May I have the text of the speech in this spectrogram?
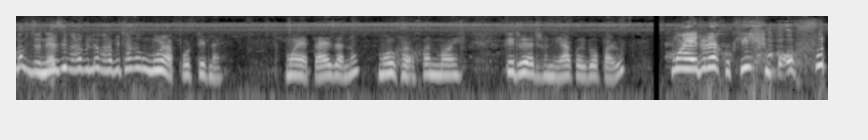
মোক যোনে যি ভাবিলে ভাবি থাকক মোৰ আপত্তি নাই। মই এটাই জানো মোৰ ঘৰখন মই কিদৰে ধুনীয়া কৰিব পাৰো। মই এইদৰে সুখী বহুত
